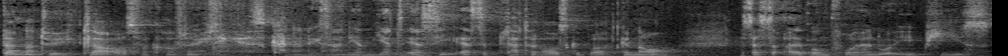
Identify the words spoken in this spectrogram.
Dann natürlich klar ausverkauft und ich denke, das kann doch nicht sein. Die haben jetzt erst die erste Platte rausgebracht, genau. Das erste Album, vorher nur EPs,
